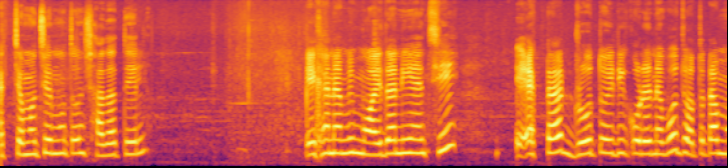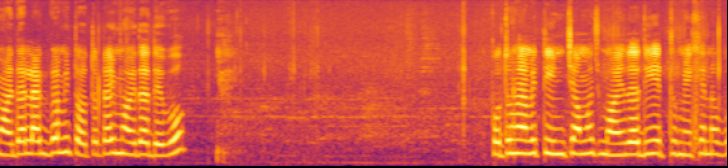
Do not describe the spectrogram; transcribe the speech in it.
এক চামচের মতন সাদা তেল। এখানে আমি ময়দা নিয়েছি। একটা ড্রো তৈরি করে নেব। যতটা ময়দা লাগবে আমি ততটাই ময়দা দেব। প্রথমে আমি তিন চামচ ময়দা দিয়ে একটু মেখে নেব।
